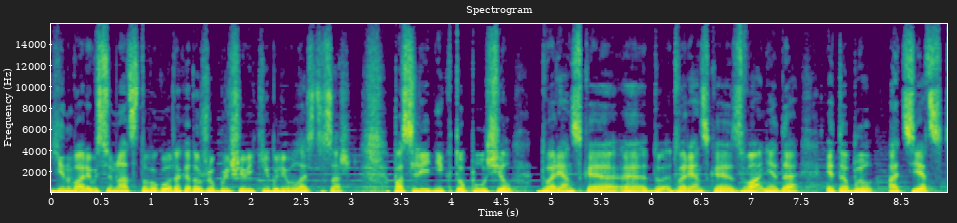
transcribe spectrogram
января 18 года, когда уже большевики были в власти, Саш, последний, кто получил дворянское, э, дворянское звание, да, это был отец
